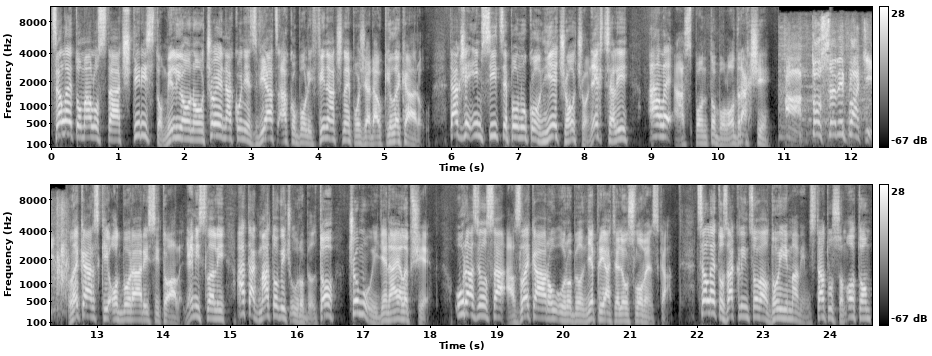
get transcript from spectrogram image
Celé to malo stáť 400 miliónov, čo je nakoniec viac ako boli finančné požiadavky lekárov. Takže im síce ponúkol niečo, čo nechceli, ale aspoň to bolo drahšie. A to sa vyplatí. Lekársky odborári si to ale nemysleli a tak Matovič urobil to, čo mu ide najlepšie. Urazil sa a z lekárov urobil nepriateľov Slovenska. Celé to zaklincoval dojímavým statusom o tom,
